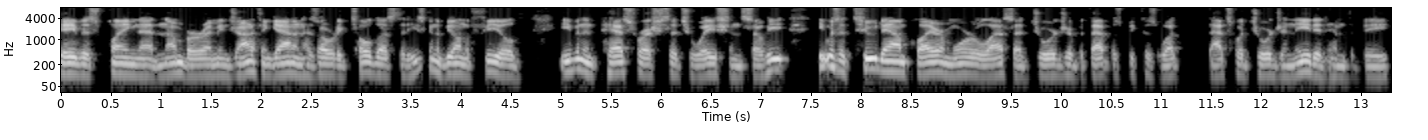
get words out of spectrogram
Davis playing that number. I mean, Jonathan Gannon has already told us that he's going to be on the field even in pass rush situations. So he he was a two down player more or less at Georgia, but that was because what that's what Georgia needed him to be.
